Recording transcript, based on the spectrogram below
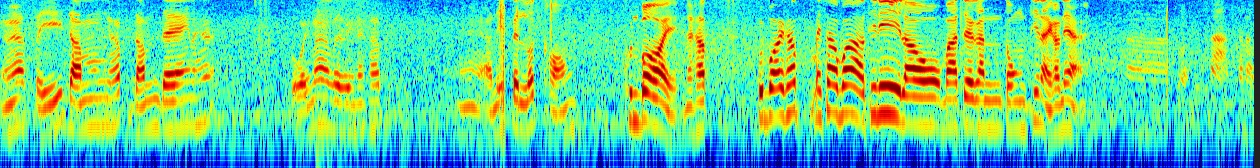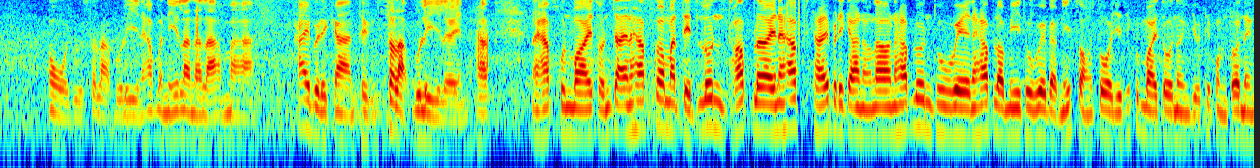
นะฮะสีดำครับดำแดงนะฮะสวยมากเลยนะครับอันนี้เป็นรถของคุณบอยนะครับ คุณบอยครับ ไม่ทราบว่าที่นี่เรามาเจอกันตรงที่ไหนครับเนี่ยอ่าสวนพุทธศาสตร์สระบุรีโอ้อยู่สระบุรีนะครับ วันนี้ลานาลามาให้บริการถึงสระบุรีเลยนะครับนะครับคุณบอยสนใจนะครับก็มาติดรุ่นท็อปเลยนะครับ ใช้บริการของเรานะครับ รุ่น two way นะครับเรามี two way แบบนี้ 2 ตัวอยู่ที่คุณบอยตัวหนึ่งอยู่ที่ผมตัวหนึ่ง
